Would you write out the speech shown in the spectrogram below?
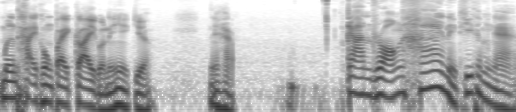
เมืองไทยคงไปไกลกว่านี้อีกเยอะนะครับการร้องไห้ในที่ทำงาน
